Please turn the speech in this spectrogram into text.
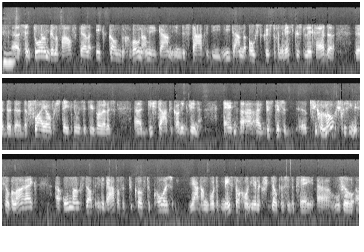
Mm -hmm. uh, Centaurum wil een verhaal vertellen. Ik kan de gewone Amerikaan in de staten die niet aan de oostkust of aan de westkust liggen, hè, de, de, de, de, de flyover states noemen ze het hier wel eens, uh, die staten kan ik winnen. En uh, dus, dus het, psychologisch gezien is het heel belangrijk. Ondanks dat inderdaad, als het too close to call is, ja, dan wordt het meestal gewoon eerlijk verdeeld tussen de twee uh, hoeveel uh,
